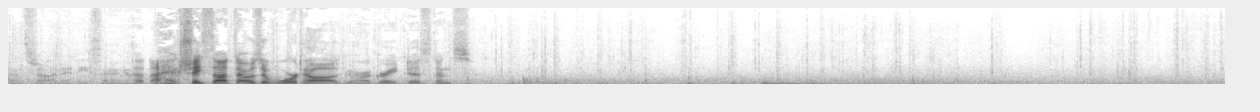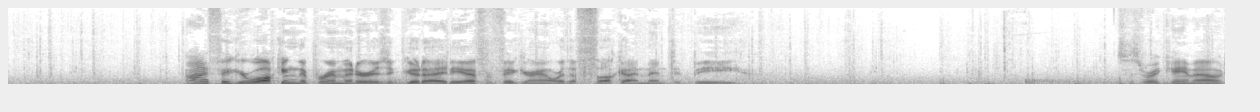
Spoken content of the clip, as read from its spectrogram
that's not anything. I, actually thought that was a warthog from a great distance. I figure walking the perimeter is a good idea for figuring out where the fuck I meant to be. This is this where I came out?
